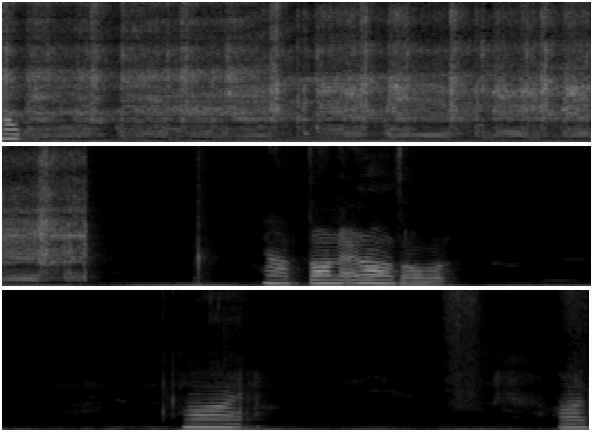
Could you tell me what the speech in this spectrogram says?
No. Nope. Yeah, darn it, now it's over. Alright. Alright.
